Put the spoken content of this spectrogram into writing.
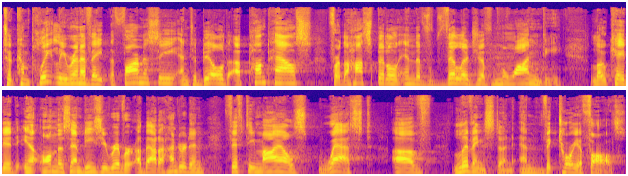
to completely renovate the pharmacy, and to build a pump house for the hospital in the village of Mwandi, located on the Zambezi River about 150 miles west of Livingstone and Victoria Falls.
